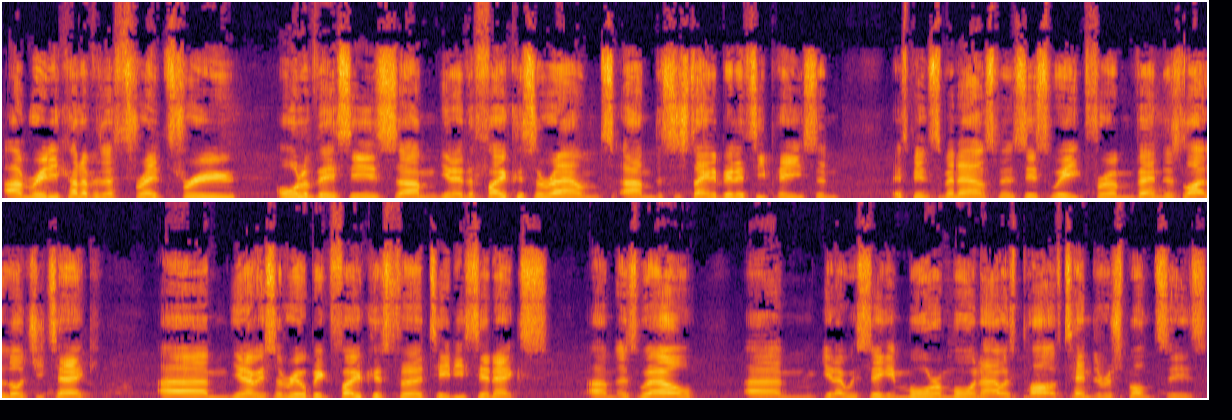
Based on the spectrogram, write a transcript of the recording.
um, really kind of as a thread through all of this is um, you know the focus around um, the sustainability piece and there's been some announcements this week from vendors like Logitech. Um, you know, it's a real big focus for TD SYNNEX um, as well. Um, you know, we're seeing it more and more now as part of tender responses.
